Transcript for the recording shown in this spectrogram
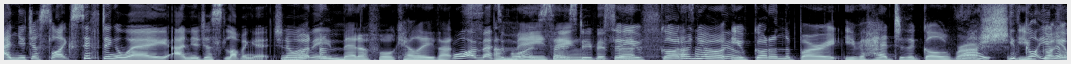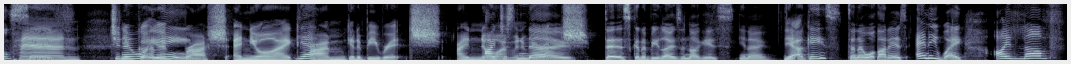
and you're just like sifting away and you're just loving it. Do you know what, I mean? A metaphor, Kelly. That's What a metaphor. It's so Amazing. stupid, So you've got on your, you've got on the boat, you've had to the gold Right. rush, You've got your little pan, sieve. Do you know you've what got I your mean? brush, and you're like, Yeah. I'm gonna be rich. I know I I'm just gonna know be rich. there's going to be loads of nuggies, you know? Yeah. Nuggies? Don't know what that is. Anyway, I love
